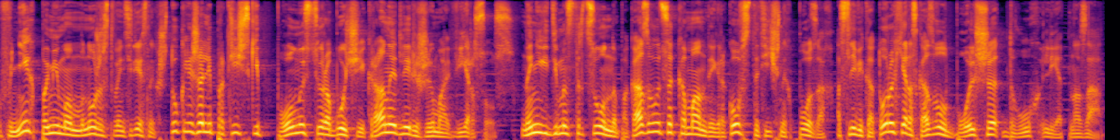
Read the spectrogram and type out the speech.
В них, помимо множества интересных штук, лежали практически полностью рабочие экраны для режима Versus. На них демонстрационно показываются команды игроков в статичных позах, о сливе которых я рассказывал больше двух лет назад.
